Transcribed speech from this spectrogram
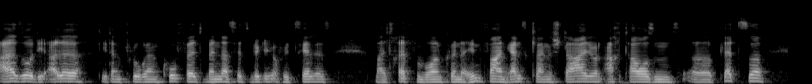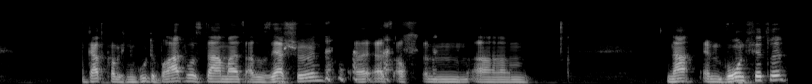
Also die alle, die dann Florian Kofeld, wenn das jetzt wirklich offiziell ist, mal treffen wollen, können da hinfahren. Ganz kleines Stadion, 8000 äh, Plätze. Gab, glaube ich, eine gute Bratwurst damals, also sehr schön. äh, er ist auch im, ähm, na, im Wohnviertel.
